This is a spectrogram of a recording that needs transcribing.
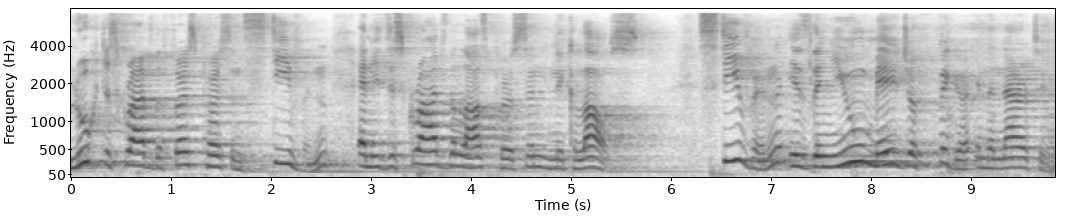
Luke describes the first person, Stephen, and he describes the last person, Nicolaus. Stephen is the new major figure in the narrative.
